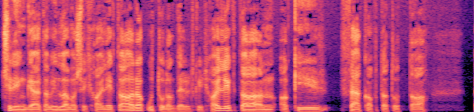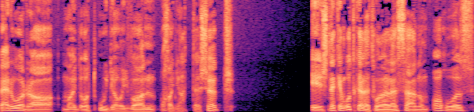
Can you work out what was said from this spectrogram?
csilingelt a villamos egy hajléktalanra, utólag derült ki, hogy hajléktalan, aki felkaptatott a perorra, majd ott úgy, ahogy van, hanyatt esett, és nekem ott kellett volna leszállnom ahhoz,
